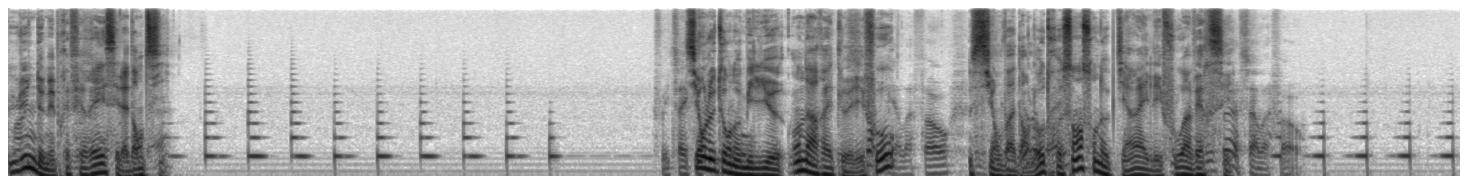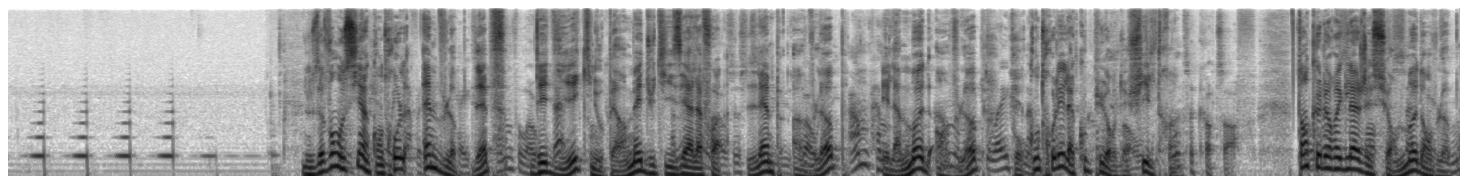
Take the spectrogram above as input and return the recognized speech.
L'une de mes préférées, c'est la dent Si on le tourne au milieu, on arrête le LFO. Si on va dans l'autre sens, on obtient un LFO inversé. Nous avons aussi un contrôle Envelope Depth dédié qui nous permet d'utiliser à la fois l'Amp Envelope et la Mode Envelope pour contrôler la coupure du filtre. Tant que le réglage est sur Mode Enveloppe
